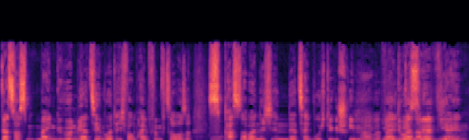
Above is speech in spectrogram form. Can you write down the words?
das, was mein Gehirn mir erzählen wollte, ich war um halb fünf zu Hause. Das passt aber nicht in der Zeit, wo ich dir geschrieben habe. Ja, weil du hast mir wie ein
